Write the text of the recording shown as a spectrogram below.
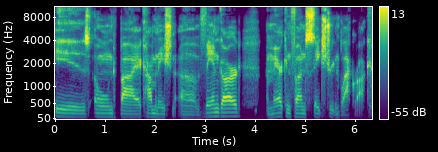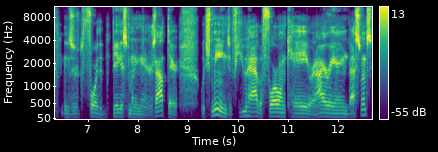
is owned by a combination of Vanguard, American Funds, State Street, and BlackRock. These are four of the biggest money managers out there, which means if you have a 401k or an IRA investments,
